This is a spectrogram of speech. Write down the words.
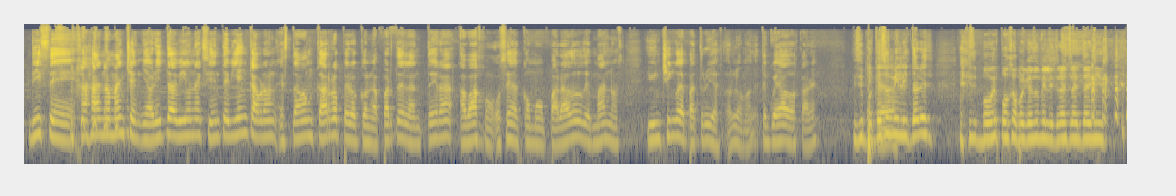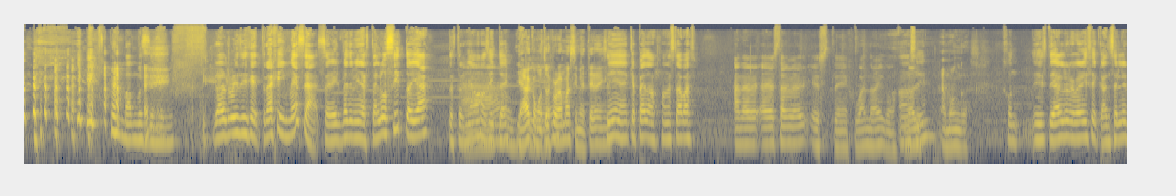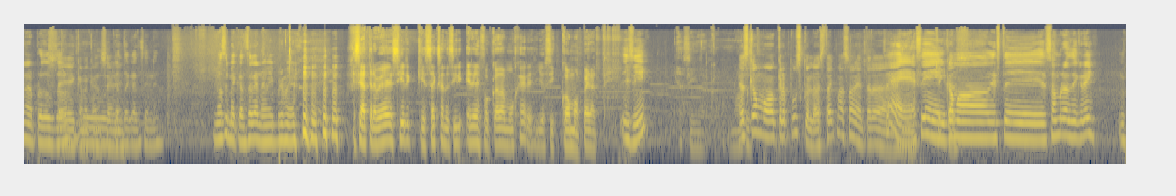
Dice, jaja, no manchen. Y ahorita vi un accidente bien cabrón. Estaba un carro, pero con la parte delantera abajo. O sea, como parado de manos. Y un chingo de patrullas. Hola, madre. Ten cuidado, Oscar, eh. Dice, ¿por qué esos militares? Bob Esponja, ¿por qué esos militares traen tenis? Vamos, de Raúl Ruiz dije, traje y mesa. Se ve el pedo. Mira, está el osito ya. Te extrañamos, Ah. osito, eh. Ya como tres programas sin meter ahí. Sí, eh, ¿qué pedo? ¿Dónde estabas? Anda, a estar este, jugando algo. Ah, LOL. sí. Among Us. Con, este, Aldo Rivera dice, cancelen al productor. Sí, que me Uy, cancelen. que te cancelen. No, si me cancelan a mí primero. Se atrevió a decir que Sex and the City era enfocado a mujeres. Y yo sí, ¿cómo? Espérate. ¿Y sí? Y así, no, no, Es pues, como Crepúsculo, está más orientada Sí, sí, chicas. como este Sombras de Grey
